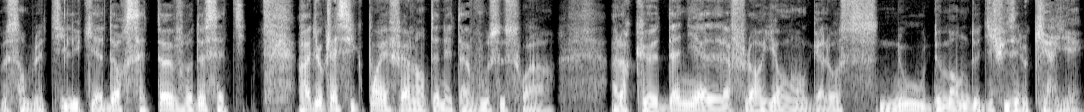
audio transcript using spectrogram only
me semble-t-il, et qui adore cette œuvre de Satie. Radioclassique.fr, l'antenne est à vous ce soir, alors que Daniel Florian Gallos nous demande de diffuser le Kyrie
